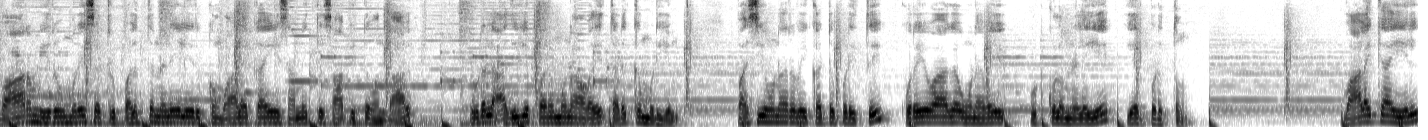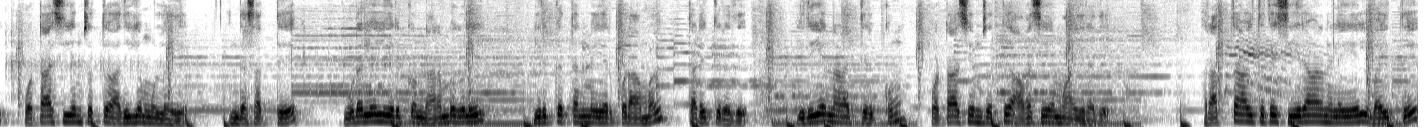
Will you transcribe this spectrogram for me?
வாரம் இருமுறை சற்று பழுத்த நிலையில் இருக்கும் வாழைக்காயை சமைத்து சாப்பிட்டு வந்தால் உடல் அதிக பருமன் ஆவதை தடுக்க முடியும். பசி உணர்வை கட்டுப்படுத்தி குறைவாக உணவை உட்கொள்ளும் நிலையை ஏற்படுத்தும். வாழைக்காயில் பொட்டாசியம் சத்து அதிகம் உள்ளது. இந்த சத்து உடலில் இருக்கும் நரம்புகளில் இறுக்கத்தன்மை ஏற்படாமல் தடுக்கிறது. இதய நலத்திற்கும் பொட்டாசியம் சத்து அவசியமாகிறது. இரத்த அழுத்தத்தை சீரான நிலையில் வைத்து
